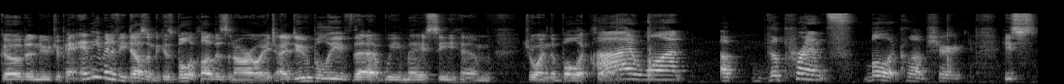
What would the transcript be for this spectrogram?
go to New Japan, and even if he doesn't, because Bullet Club is an ROH, I do believe that we may see him join the Bullet Club. I want a the Prince Bullet Club shirt. he's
